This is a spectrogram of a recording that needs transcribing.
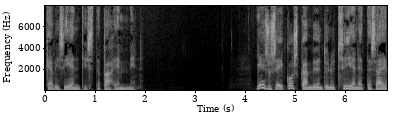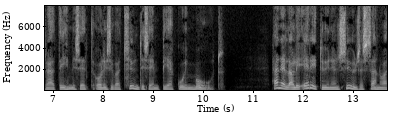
kävisi entistä pahemmin. Jeesus ei koskaan myöntynyt siihen, että sairaat ihmiset olisivat syntisempiä kuin muut. Hänellä oli erityinen syynsä sanoa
